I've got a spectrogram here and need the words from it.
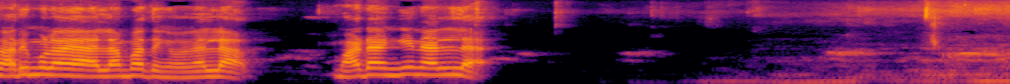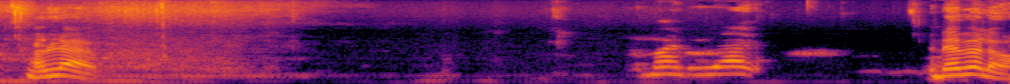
கறிமிளகாய் எல்லாம் பார்த்தீங்களா நல்லா. மடங்கி நல்ல. நல்ல. டெவலோ?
